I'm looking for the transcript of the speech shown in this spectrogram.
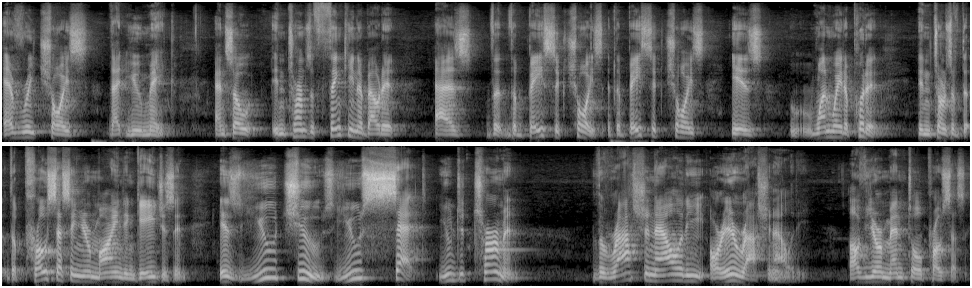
every choice that you make. And so, in terms of thinking about it as the, the basic choice, the basic choice is one way to put it in terms of the, the processing your mind engages in, is you choose, you set, you determine the rationality or irrationality of your mental processing,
